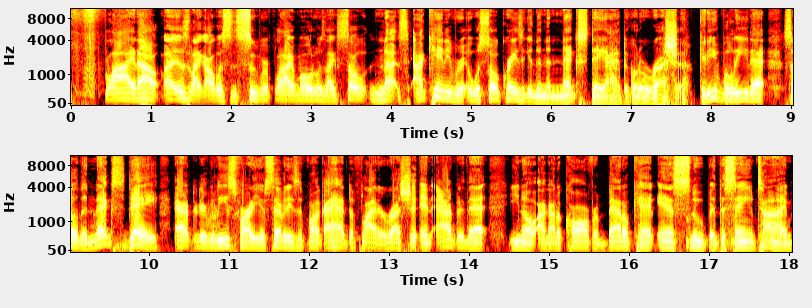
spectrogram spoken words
flied out. Uh, it was like I was in super fly mode. It was like so nuts. I can't even. It was so crazy. And then the next day, I had to go to Russia. Can you believe that? So the next day after the release party of Seven Days of Funk, I had to fly to Russia. And after that, you know, I got a call from Battle Cat and Snoop at the same time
